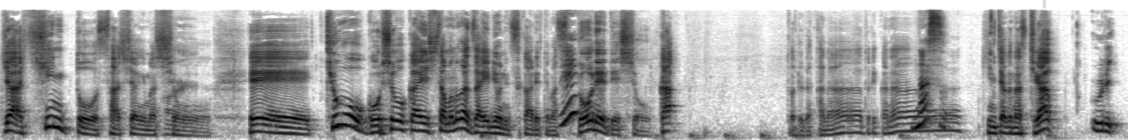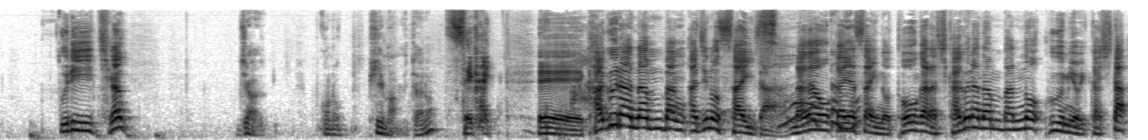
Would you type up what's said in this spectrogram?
じゃあヒントを差し上げましょう。えー、今日ご紹介したものが材料に使われてます。どれでしょうか？どれだかな？どれかな？ナス。巾着ナス違う。ウリ。ウリ違う。じゃあ、このピーマンみたいな？正解。えー、神楽南蛮味のサイダー。長岡野菜の唐辛子、神楽南蛮の風味を生かした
